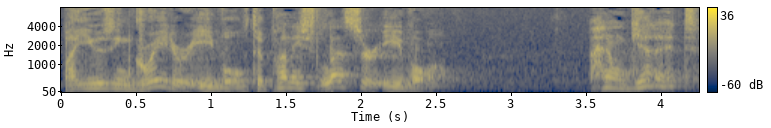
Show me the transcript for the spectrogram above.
by using greater evil to punish lesser evil? I don't get it.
